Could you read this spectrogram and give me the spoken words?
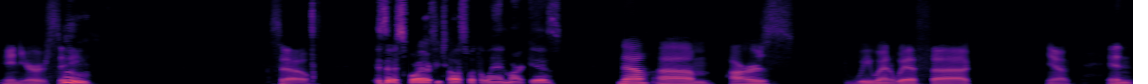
in your city. Hmm. So, Is it a spoiler if you tell us what the landmark is? No, um, ours we went with, uh, you know, and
